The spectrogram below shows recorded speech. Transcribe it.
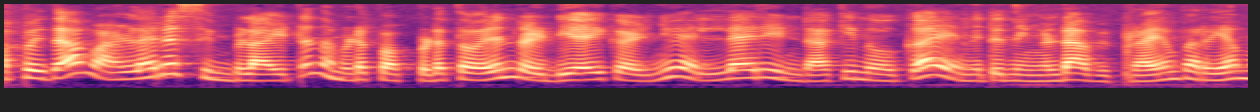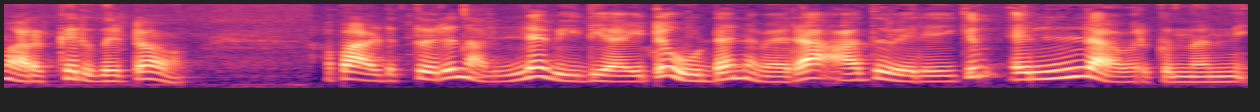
അപ്പോൾ ഇതാ വളരെ സിമ്പിളായിട്ട് നമ്മുടെ പപ്പടത്തോരൻ റെഡിയായി കഴിഞ്ഞു. എല്ലാവരും ഉണ്ടാക്കി നോക്കുക. എന്നിട്ട് നിങ്ങളുടെ അഭിപ്രായം പറയാൻ മറക്കരുത് കേട്ടോ അപ്പോൾ അടുത്തൊരു നല്ല വീഡിയോ ആയിട്ട് ഉടനെ വരാം. അതുവരേക്കും എല്ലാവർക്കും നന്ദി.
